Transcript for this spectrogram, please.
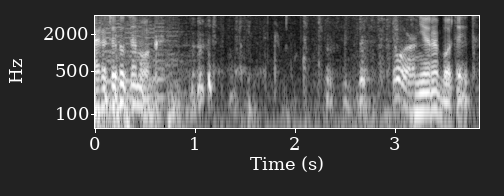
Кажется, тут замок. Не работает.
